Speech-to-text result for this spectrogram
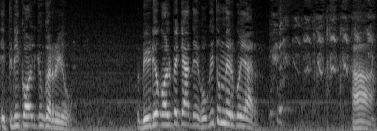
इतनी कॉल क्यों कर रही हो? वीडियो कॉल पे क्या देखोगी तुम मेरे को यार? हाँ।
